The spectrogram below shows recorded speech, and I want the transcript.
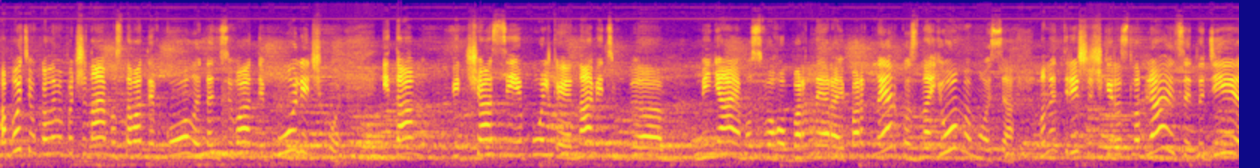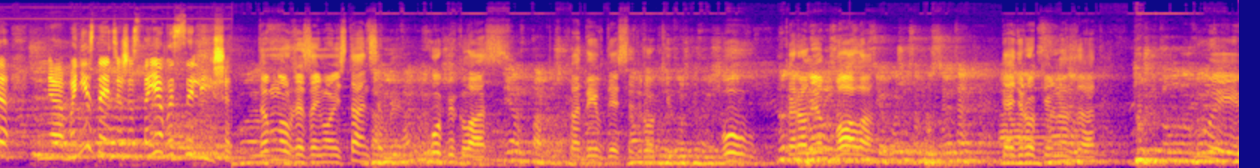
А потім, коли ми починаємо ставати в коло, танцювати полічку, і там під час цієї польки навіть е, міняємо свого партнера і партнерку, знайомимося, вони трішечки розслабляються, і тоді е, мені здається, що стає веселіше. Давно вже займаюся танцями, хобі клас, ходив 10 років. Був королем бала 5 років назад. Ну і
